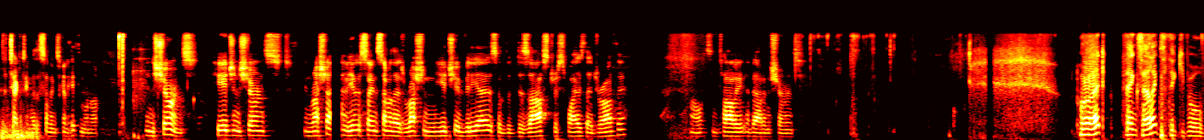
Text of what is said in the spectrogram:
detecting whether something's going to hit them or not. Insurance. Huge insurance in Russia. Have you ever seen some of those Russian YouTube videos of the disastrous ways they drive there? Well, it's entirely about insurance. All right. Thanks, Alex. I think you've all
